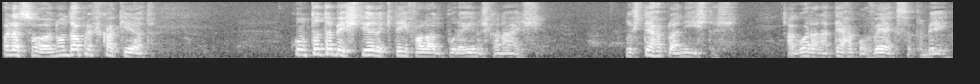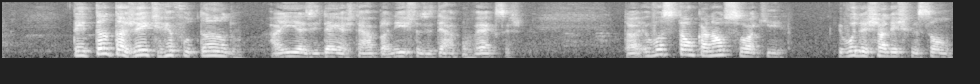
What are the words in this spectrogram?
Olha só, não dá para ficar quieto. Com tanta besteira que tem falado por aí nos canais, nos terraplanistas, agora na Terra Convexa também, tem tanta gente refutando aí as ideias terraplanistas e terraconvexas. Tá? Eu vou citar um canal só aqui, e vou deixar a descrição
